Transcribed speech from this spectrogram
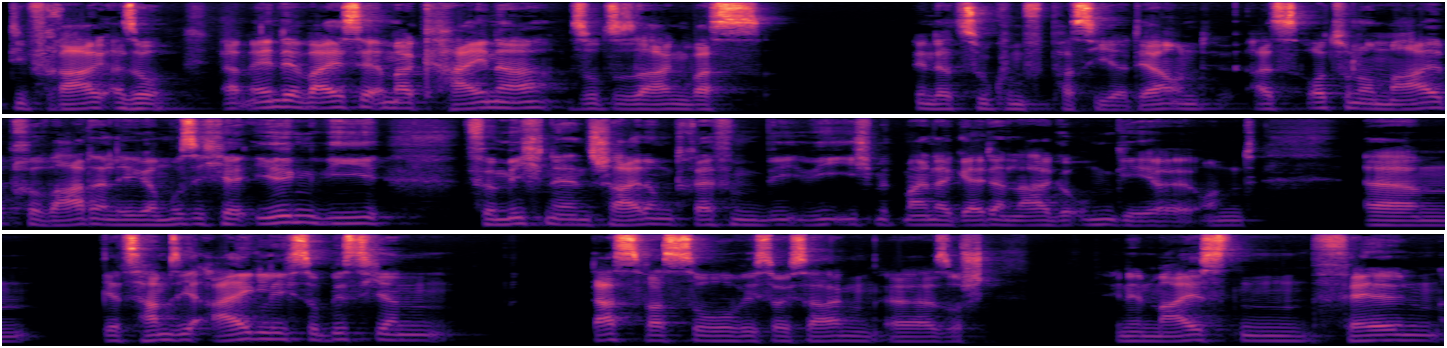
die Frage, also am Ende weiß ja immer keiner sozusagen, was in der Zukunft passiert, ja. Und als Otto Normal Privatanleger muss ich ja irgendwie für mich eine Entscheidung treffen, wie, wie ich mit meiner Geldanlage umgehe. Und ähm, jetzt haben sie eigentlich so ein bisschen das, was so, wie soll ich sagen, äh, so in den meisten Fällen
